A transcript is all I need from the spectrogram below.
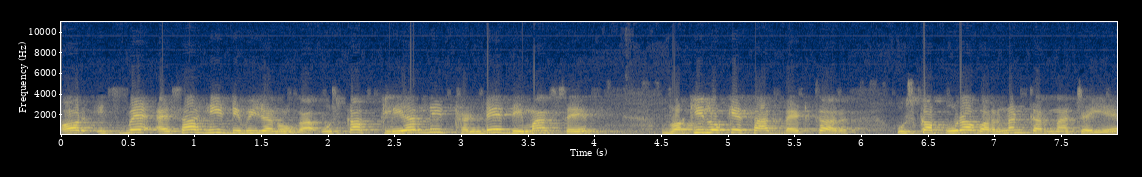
और इसमें ऐसा ही डिवीज़न होगा, उसका क्लियरली ठंडे दिमाग से वकीलों के साथ बैठकर उसका पूरा वर्णन करना चाहिए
